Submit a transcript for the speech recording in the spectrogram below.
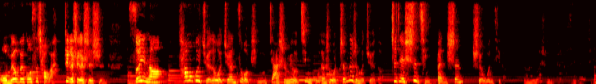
我没有被公司炒吧，这个是个事实。所以呢，他们会觉得我居然自我评价是没有进步，但是我真的这么觉得，这件事情本身是有问题的。嗯，你为什么觉得自己没有进步？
